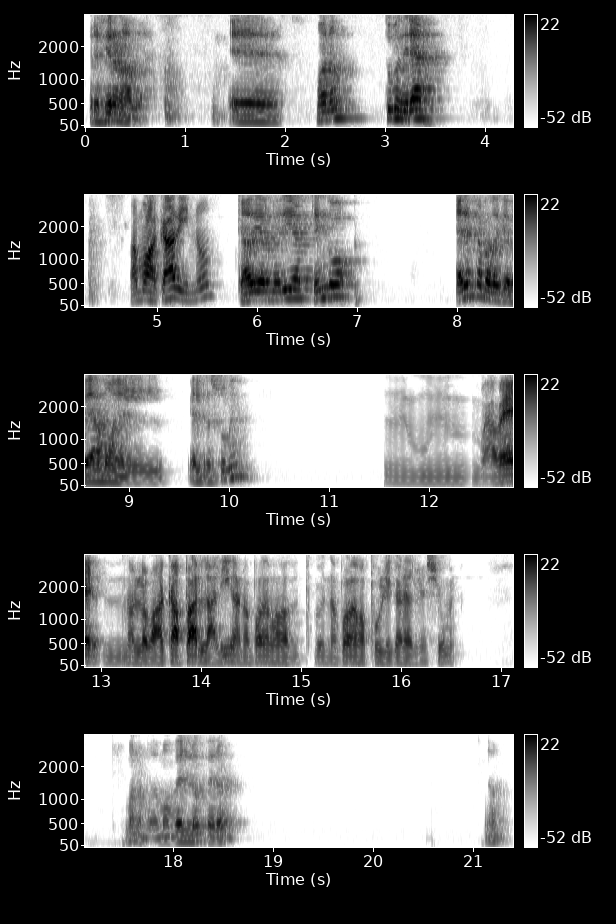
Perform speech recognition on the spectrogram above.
Prefiero no hablar. Eh, bueno, tú me dirás, Vamos a Cádiz, ¿no? Cádiz Almería, tengo. ¿Eres capaz de que veamos el, el resumen? Mm, A ver, nos lo va a capar la liga, no podemos, no podemos publicar el resumen. Bueno, podemos verlo, pero. ¿No?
